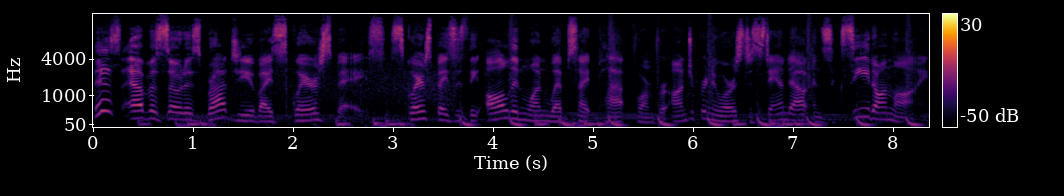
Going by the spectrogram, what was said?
This episode is brought to you by Squarespace. Squarespace is the all in one website platform for entrepreneurs to stand out and succeed online.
